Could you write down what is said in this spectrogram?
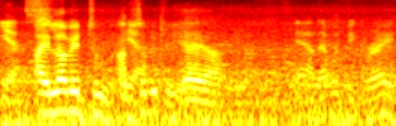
yes. I love it too. Absolutely. Yeah, yeah. Yeah, that would be great.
